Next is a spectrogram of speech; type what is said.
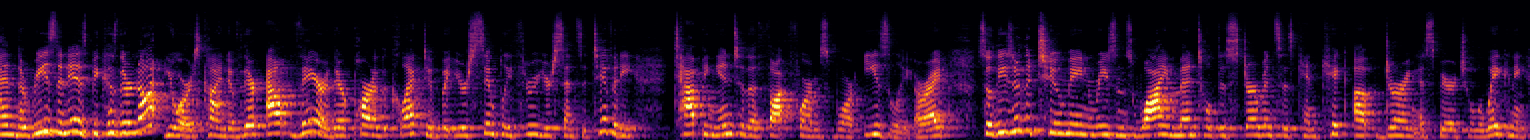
And the reason is because they're not yours, kind of. They're out there, they're part of the collective, but you're simply through your sensitivity tapping into the thought forms more easily, all right? So these are the two main reasons why mental disturbances can kick up during a spiritual awakening.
